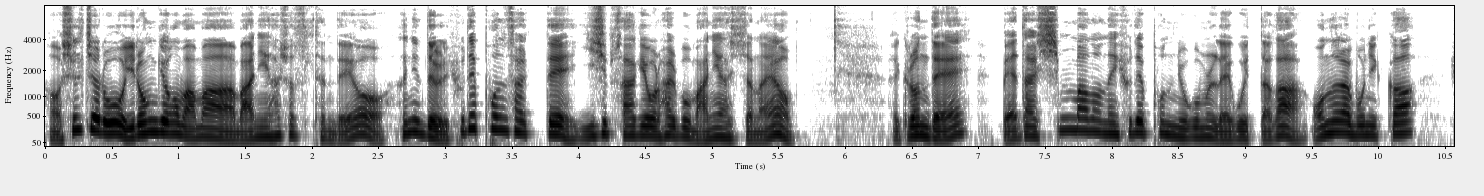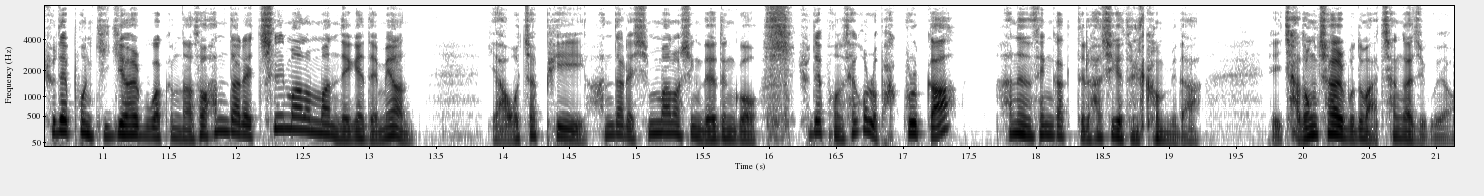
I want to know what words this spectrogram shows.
어, 실제로 이런 경험 아마 많이 하셨을 텐데요. 흔히들 휴대폰 살 때 24개월 할부 많이 하시잖아요. 그런데 매달 10만 원의 휴대폰 요금을 내고 있다가 어느 날 보니까 휴대폰 기기 할부가 끝나서 한 달에 7만 원만 내게 되면 야 어차피 한 달에 10만 원씩 내던 거 휴대폰 새 걸로 바꿀까 하는 생각들 하시게 될 겁니다. 자동차 할부도 마찬가지고요.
